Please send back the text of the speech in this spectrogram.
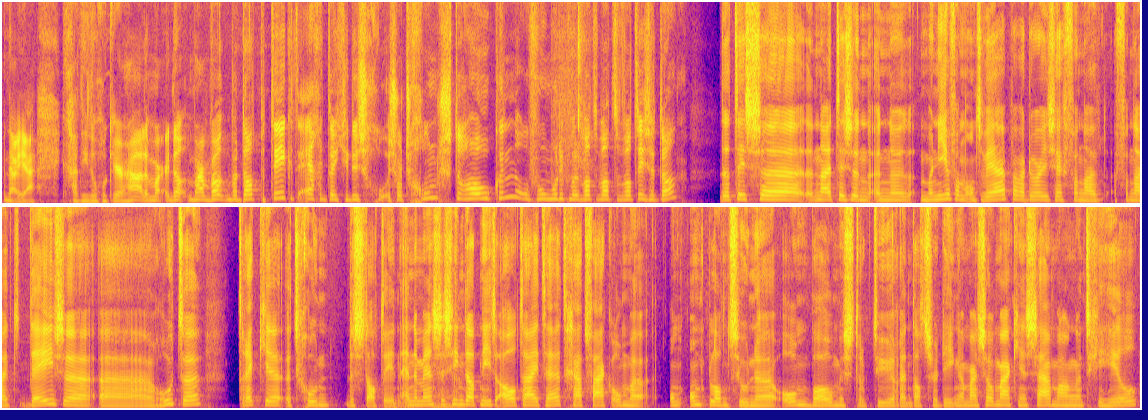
nou ja, ik ga het niet nog een keer halen. Maar, dat, maar wat, maar dat betekent eigenlijk dat je dus een soort groenstroken... of hoe moet ik me... Wat, wat, wat is het dan? Dat is, uh, nou, het is een, een, manier van ontwerpen waardoor je zegt vanuit, vanuit deze uh, route trek je het groen de stad in. En de mensen zien dat niet altijd. Hè. Het gaat vaak om, uh, om, om plantsoenen, om bomenstructuren en dat soort dingen. Maar zo maak je een samenhangend geheel.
